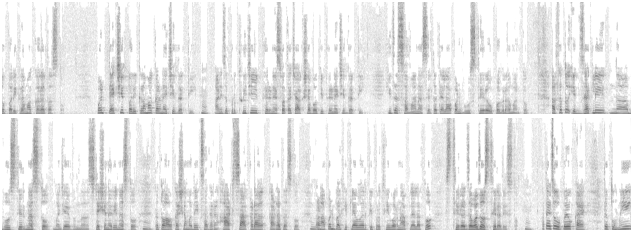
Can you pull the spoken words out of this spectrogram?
तो परिक्रमा करत असतो. पण त्याची परिक्रमा करण्याची गती आणि जर पृथ्वीची फिरण्या स्वतःच्या अक्षाभोवती फिरण्याची गती ही जर समान असेल तर त्याला आपण भूस्थिर उपग्रह म्हणतो. अर्थात तो एक्झॅक्टली भूस्थिर नसतो म्हणजे स्टेशनरी नसतो तर तो अवकाशामध्ये एक साधारण आठचा आकडा काढत असतो. पण आपण बघितल्यावरती पृथ्वीवरनं आपल्याला तो स्थिर जवळजवळ स्थिर दिसतो. आता याचा उपयोग काय? तर तुम्ही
